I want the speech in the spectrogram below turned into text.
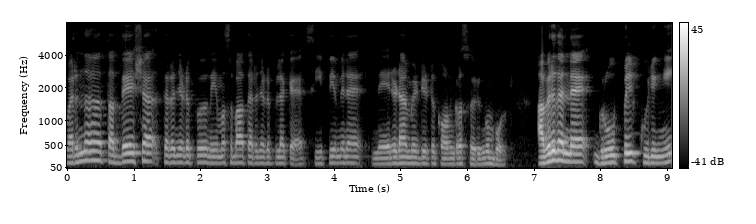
വരുന്ന തദ്ദേശ തെരഞ്ഞെടുപ്പ് നിയമസഭാ തെരഞ്ഞെടുപ്പിലൊക്കെ സി പി എമ്മിനെ നേരിടാൻ വേണ്ടിയിട്ട് കോൺഗ്രസ് ഒരുങ്ങുമ്പോൾ അവർ തന്നെ ഗ്രൂപ്പിൽ കുരുങ്ങി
